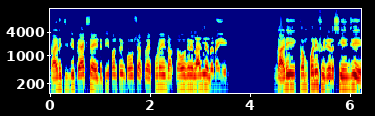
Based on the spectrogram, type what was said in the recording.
गाडीची जी बॅक साईड आहे ती पण तुम्ही पाहू शकताय. कुठेही धक्का वगैरे लागलेला नाहीये. गाडी company fitted C N G आहे.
